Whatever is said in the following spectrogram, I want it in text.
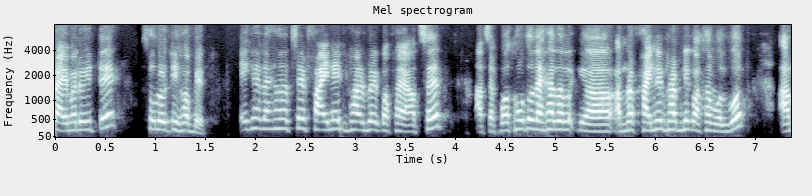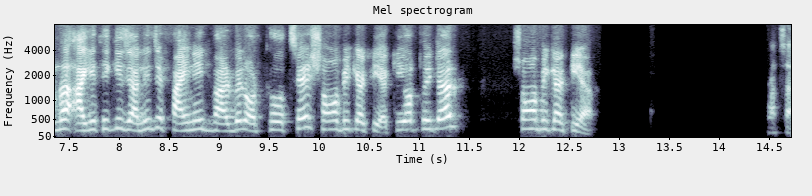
প্রাইমারিতে ষোলোটি হবে। এখানে দেখা যাচ্ছে ফাইনাইট ভার্বের কথা আছে। আচ্ছা প্রথমত দেখা গেল আমরা ফাইনাইট ভার্ব নিয়ে কথা বলব। আমরা আগে থেকে জানি যে ফাইনাইট ভার্বের অর্থ হচ্ছে সমাপিকার ক্রিয়া। কি অর্থ এটার? সমাপিকার ক্রিয়া। আচ্ছা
